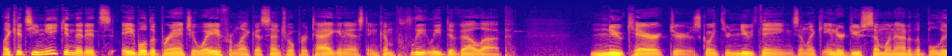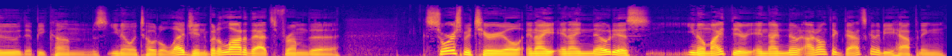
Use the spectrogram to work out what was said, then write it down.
Like it's unique in that it's able to branch away from like a central protagonist and completely develop new characters going through new things and like introduce someone out of the blue that becomes you know a total legend but a lot of that's from the source material and i and i notice you know my theory and i know i don't think that's going to be happening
